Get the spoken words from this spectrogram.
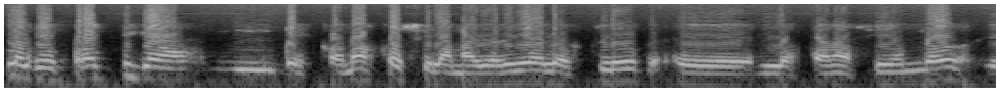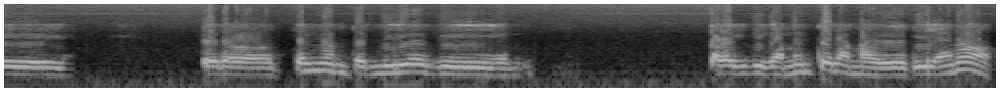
lo que práctica mm, desconozco si la mayoría de los clubes eh, lo están haciendo, eh, pero tengo entendido que prácticamente la mayoría no.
